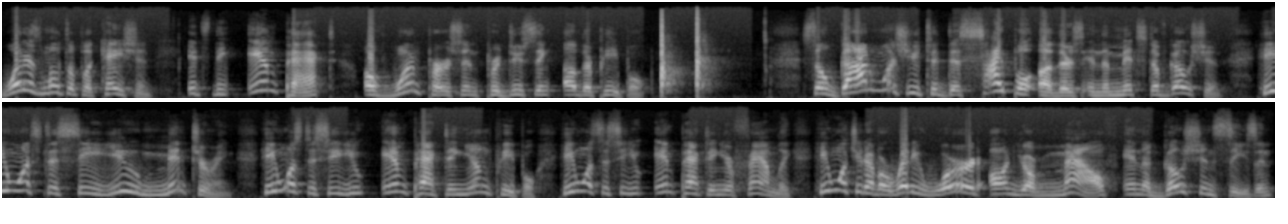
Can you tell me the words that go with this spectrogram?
What is multiplication? It's the impact of one person producing other people. So God wants you to disciple others in the midst of Goshen. He wants to see you mentoring. He wants to see you impacting young people. He wants to see you impacting your family. He wants you to have a ready word on your mouth in the Goshen season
